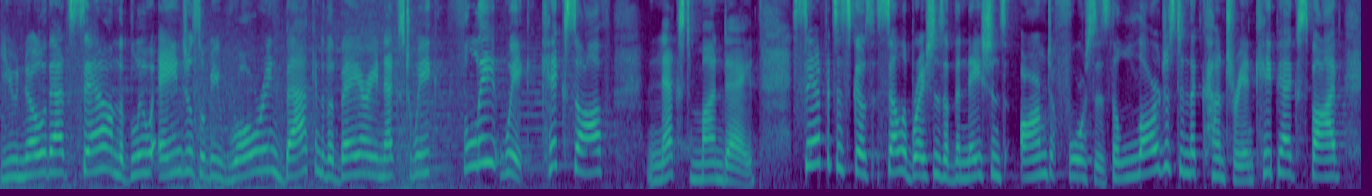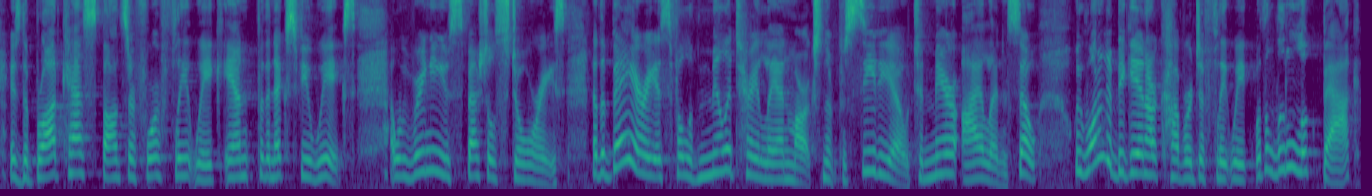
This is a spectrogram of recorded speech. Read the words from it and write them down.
You know that sound. The Blue Angels will be roaring back into the Bay Area next week. Fleet Week kicks off next Monday. San Francisco's celebrations of the nation's armed forces, the largest in the country, and KPIX5 is the broadcast sponsor for Fleet Week and for the next few weeks. And we're bringing you special stories. Now, the Bay Area is full of military landmarks from the Presidio to Mare Island. So we wanted to begin our coverage of Fleet Week with a little look back.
